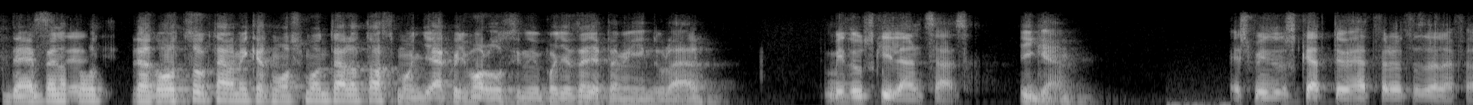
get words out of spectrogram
De ebben az, ott- de az otcoknál, amiket most mondtál, ott azt mondják, hogy valószínűbb, hogy az egyetemi indul el. Mínusz 900, Igen. és mínusz 275 az NFL.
